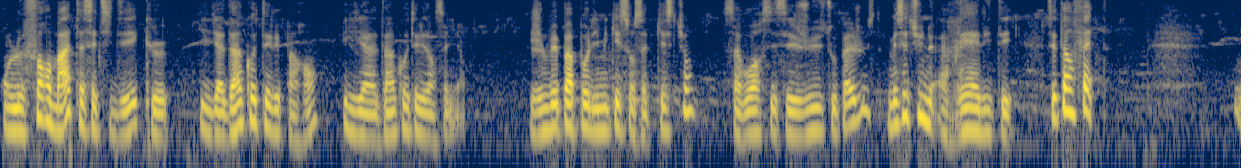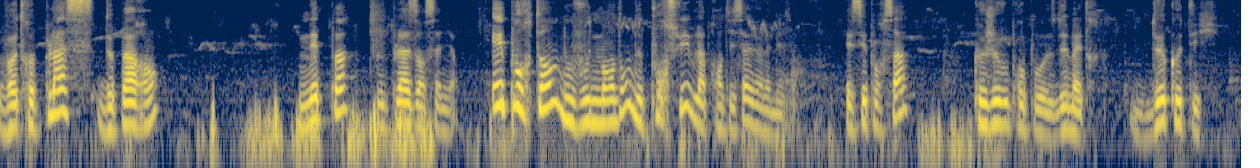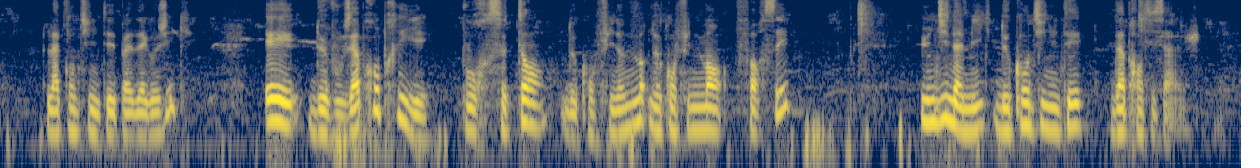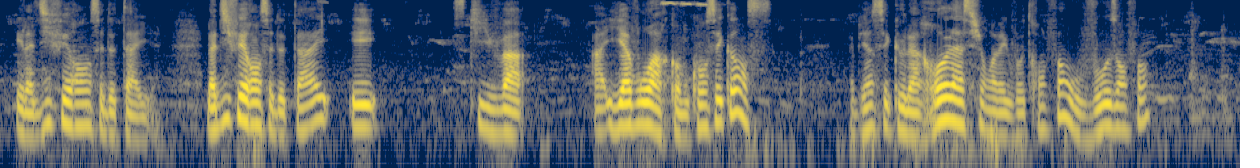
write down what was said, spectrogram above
on le formate à cette idée qu'il y a d'un côté les parents, il y a d'un côté les enseignants. Je ne vais pas polémiquer sur cette question, savoir si c'est juste ou pas juste, mais c'est une réalité, c'est un fait votre place de parent n'est pas une place d'enseignant. Et pourtant, nous vous demandons de poursuivre l'apprentissage à la maison. Et c'est pour ça que je vous propose de mettre de côté la continuité pédagogique et de vous approprier pour ce temps de confinement, forcé une dynamique de continuité d'apprentissage. Et la différence est de taille. La différence est de taille et ce qui va y avoir comme conséquence, eh bien, c'est que la relation avec votre enfant ou vos enfants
